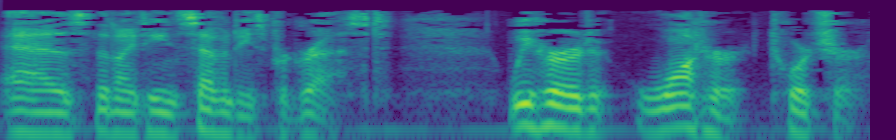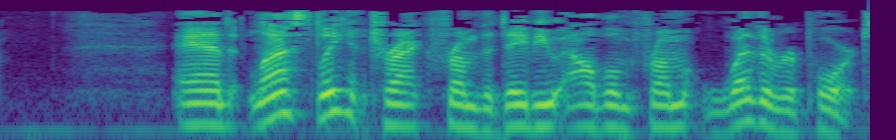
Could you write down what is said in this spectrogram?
as the 1970s progressed. We heard Water Torture. And lastly, a track from the debut album from Weather Report,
